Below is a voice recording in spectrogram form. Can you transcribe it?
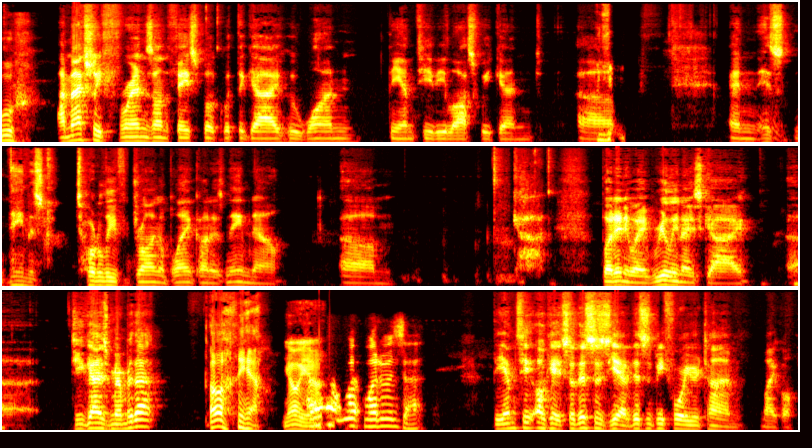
Oof. I'm actually friends on Facebook with the guy who won the MTV Lost Weekend, um, and his name is totally drawing a blank on his name now. Um, God, but anyway, really nice guy. Uh, do you guys remember that Oh yeah. Oh yeah. what what was that? the MT? Okay, so this is yeah, this is before your time, Michael.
